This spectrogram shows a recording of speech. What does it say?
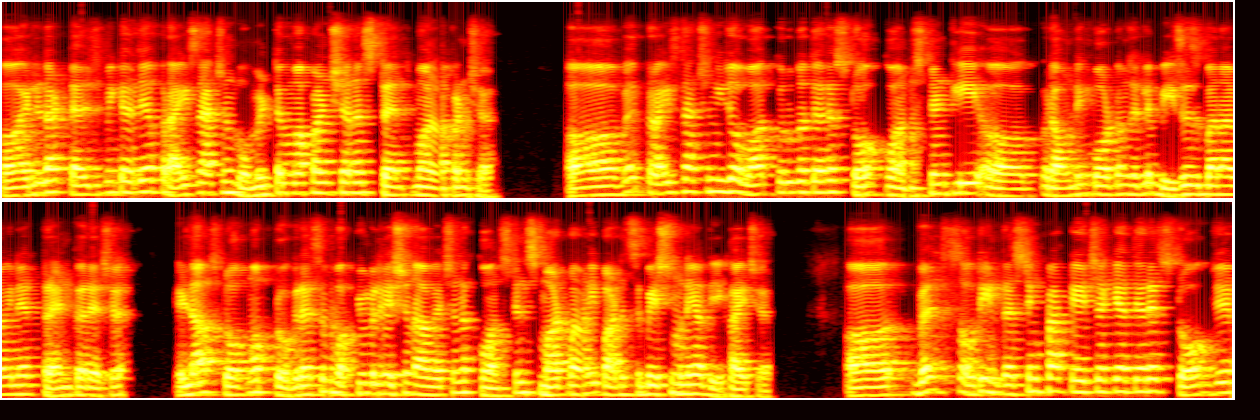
એટલે દેટ ટેલ્સ મી કે ત્યાં પ્રાઇસ એક્શન મોમેન્ટમમાં પણ છે અને સ્ટ્રેન્થમાં પણ છે. વેલ પ્રાઇસ એક્શનની જો વાત કરું તો ત્યારે સ્ટોક કોન્સ્ટન્ટલી રાઉન્ડિંગ બોટમ્સ એટલે બેઝિસ બનાવીને ટ્રેન્ડ કરે છે. એટલે આ સ્ટોકમાં પ્રોગ્રેસિવ અક્યુમ્યુલેશન આવે છે અને કોન્સ્ટન્ટ સ્માર્ટ મની પાર્ટિસિપેશન મને દેખાય છે. વેલ સૌથી ઇન્ટરેસ્ટિંગ ફેક્ટ એ છે કે અત્યારે સ્ટોક જે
